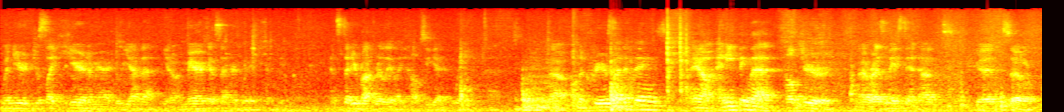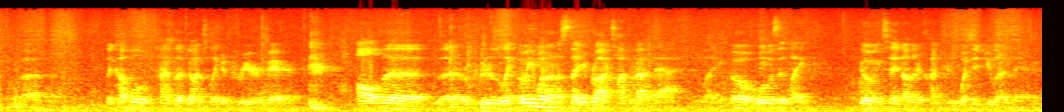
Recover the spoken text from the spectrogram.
when you're just like here in America, we have that, you know, America-centered way of thinking. And study abroad really like helps you get away from that. Uh, on the career side of things, you know, anything that helps your uh, resume stand out is good. So uh, the couple times I've gone to like a career fair, all the, the recruiters are like, oh, you went on a study abroad, talk about that. And like, oh, what was it like going to another country? What did you learn there?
